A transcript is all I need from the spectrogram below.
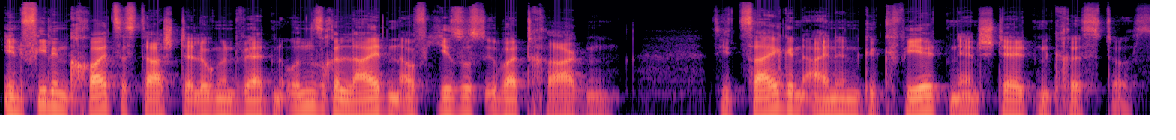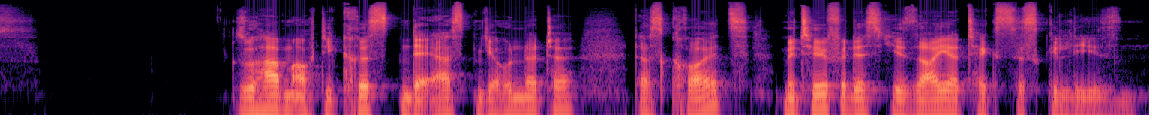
In vielen Kreuzesdarstellungen werden unsere Leiden auf Jesus übertragen. Sie zeigen einen gequälten, entstellten Christus. So haben auch die Christen der ersten Jahrhunderte das Kreuz mit Hilfe des Jesaja-Textes gelesen.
